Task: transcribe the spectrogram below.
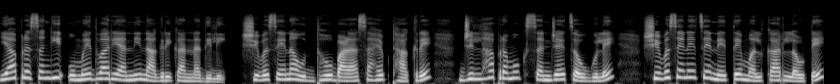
याप्रसंगी उमेदवार यांनी नागरिकांना दिली. शिवसेना उद्धव बाळासाहेब ठाकरे जिल्हाप्रमुख संजय चौगुले शिवसेनेचे नेते मलकार लवटे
